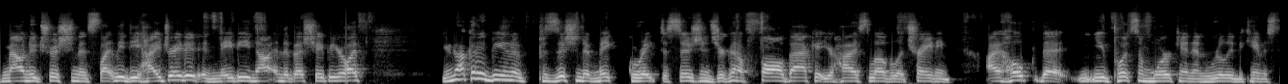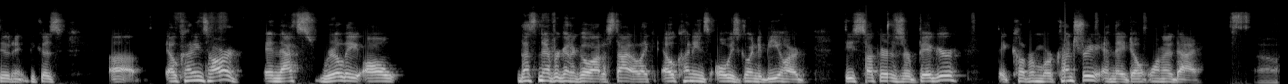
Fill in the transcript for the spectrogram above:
malnutrition and slightly dehydrated and maybe not in the best shape of your life, you're not going to be in a position to make great decisions. You're going to fall back at your highest level of training. I hope that you put some work in and really became a student because uh, elk hunting's hard, and that's really all. That's never going to go out of style. Like elk hunting's always going to be hard. These suckers are bigger, they cover more country, and they don't want to die. Oh,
